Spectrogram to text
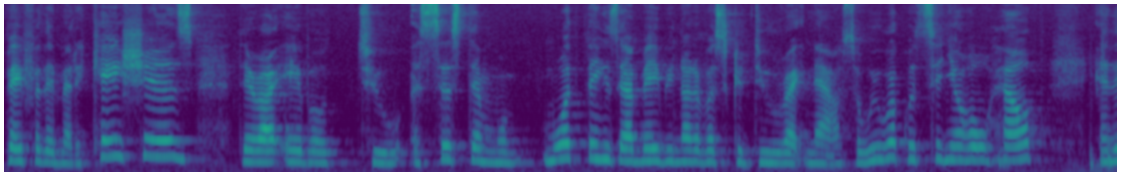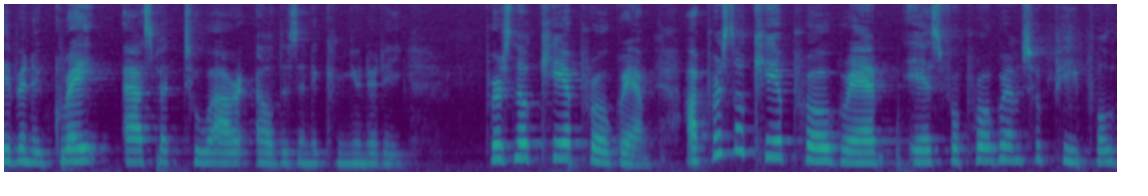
pay for their medications. They are able to assist them with more things that maybe none of us could do right now. So we work with Senior Whole Health and they've been a great aspect to our elders in the community. Personal care program. Our personal care program is for programs for people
